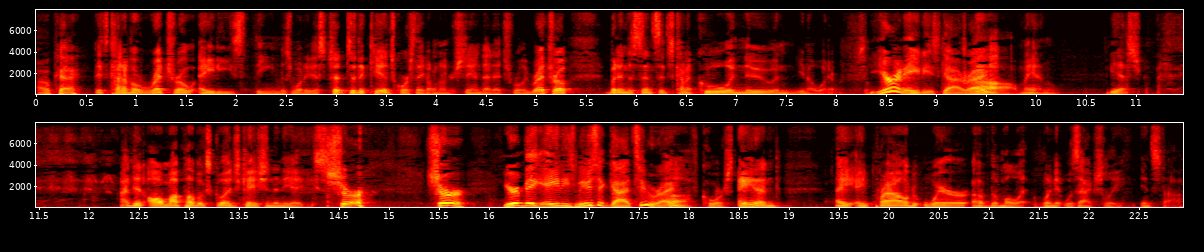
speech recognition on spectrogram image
Okay. It's kind of a retro '80s theme, is what it is. To, to the kids, of course, they don't understand that it's really retro, but in the sense it's kind of cool and new and you know whatever. So, You're an '80s guy, right? oh man, yes. I did all my public school education in the '80s. Sure, sure. You're a big '80s music guy too, right? Oh, of course. And a, a proud wearer of the mullet when it was actually in style.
